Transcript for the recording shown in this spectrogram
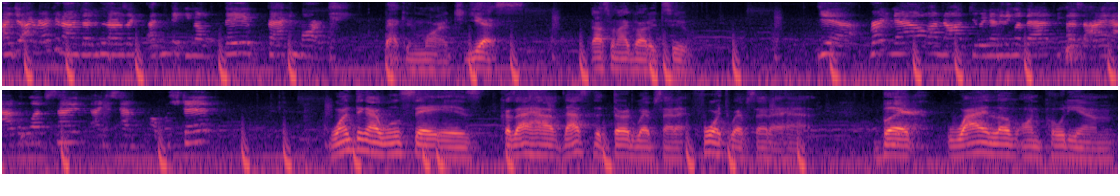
I, I recognized that because I was like, I think they emailed they back in March. Back in March. Yes. That's when I got it too. Yeah, right now I'm not doing anything with that because I have a website. I just haven't published it. One thing I will say is because I have that's the third website, I, fourth website I have. But Yeah. why I love on Podium,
